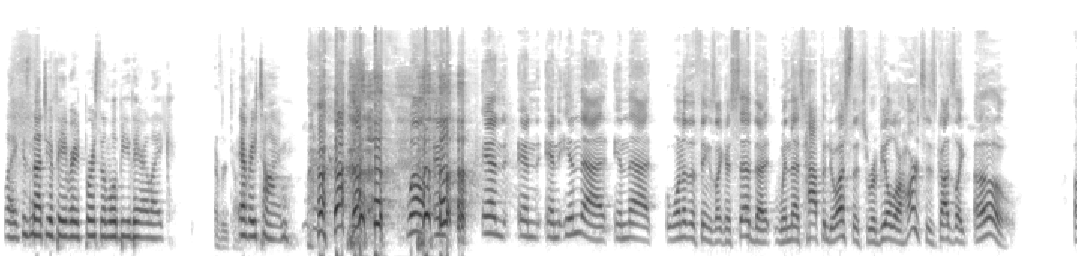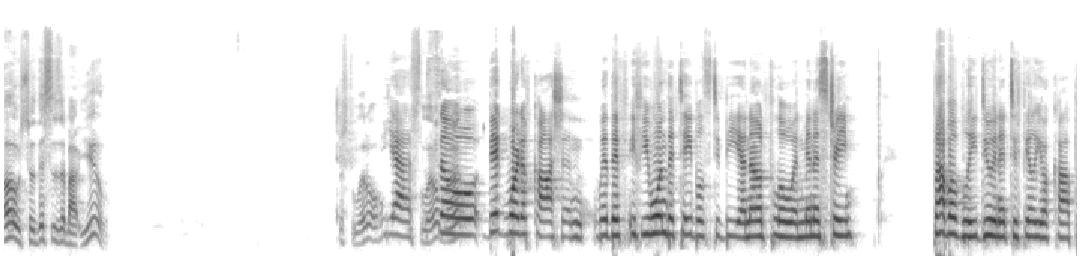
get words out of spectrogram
like is not your favorite person will be there like every time. Every time. well, and, and and and in that in that one of the things like I said that when that's happened to us that's revealed our hearts is God's like, "Oh. Oh, so this is about you." Just a little. Yes. A little so, bit. big word of caution with if if you want the tables to be an outflow in ministry, probably doing it to fill your cup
